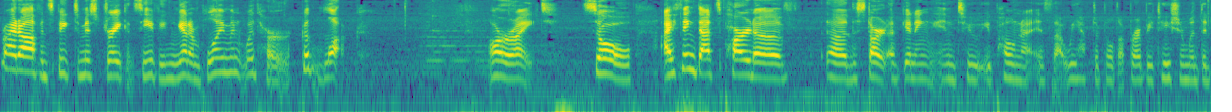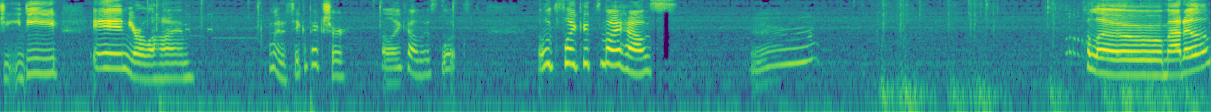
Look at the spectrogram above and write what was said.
Ride off and speak to Miss Drake and see if you can get employment with her. Good luck. Alright. So, I think that's part of uh, the start of getting into Epona is that we have to build up reputation with the GED in Jarlheim. I'm gonna take a picture. I like how this looks. It looks like it's my house. Hello, madam.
